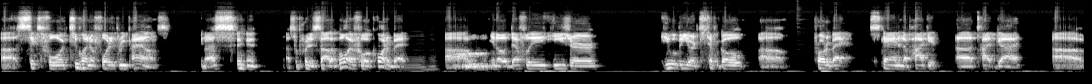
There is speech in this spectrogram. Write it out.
uh, 6'4", 243 pounds you know, that's that's a pretty solid boy for a quarterback. Mm-hmm. Um, you know, definitely he's your he would be your typical uh, quarterback stand in the pocket uh, type guy. Uh,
